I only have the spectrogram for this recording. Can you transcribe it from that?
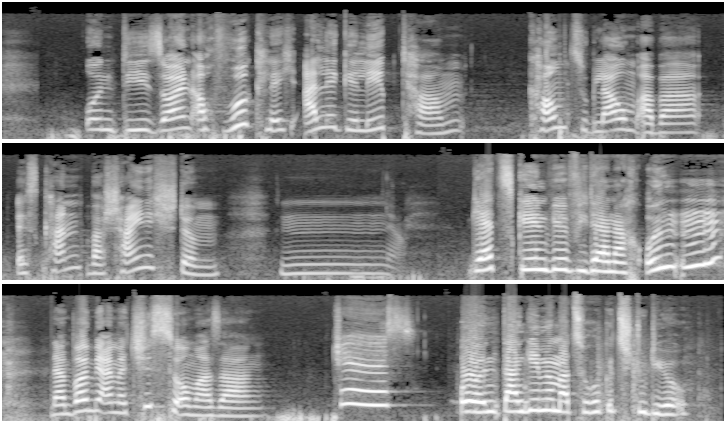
Und die sollen auch wirklich alle gelebt haben. Kaum zu glauben, aber es kann wahrscheinlich stimmen. Hm, ja. Jetzt gehen wir wieder nach unten Dann wollen wir einmal Tschüss zu Oma sagen. Tschüss. und dann gehen wir mal zurück ins Studio.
